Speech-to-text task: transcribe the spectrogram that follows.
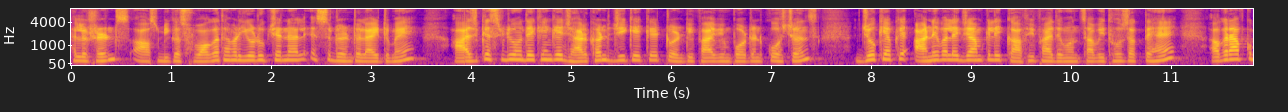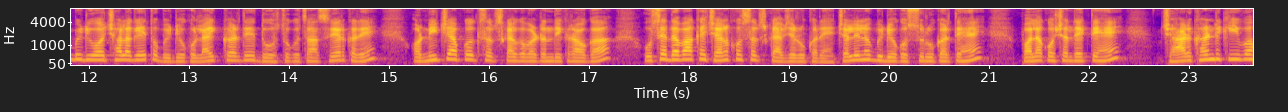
हेलो फ्रेंड्स आप सभी का स्वागत है हमारे यूट्यूब चैनल स्टूडेंट लाइट में। आज के इस वीडियो में देखेंगे झारखंड जीके के 25 इंपॉर्टेंट क्वेश्चंस जो कि आपके आने वाले एग्ज़ाम के लिए काफ़ी फ़ायदेमंद साबित हो सकते हैं। अगर आपको वीडियो अच्छा लगे तो वीडियो को लाइक कर दें, दोस्तों के साथ शेयर करें, और नीचे आपको एक सब्सक्राइब का बटन दिख रहा होगा, उसे दबा के चैनल को सब्सक्राइब ज़रूर करें। चलिए लोग वीडियो को शुरू करते हैं। पहला क्वेश्चन देखते हैं, झारखंड की वह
